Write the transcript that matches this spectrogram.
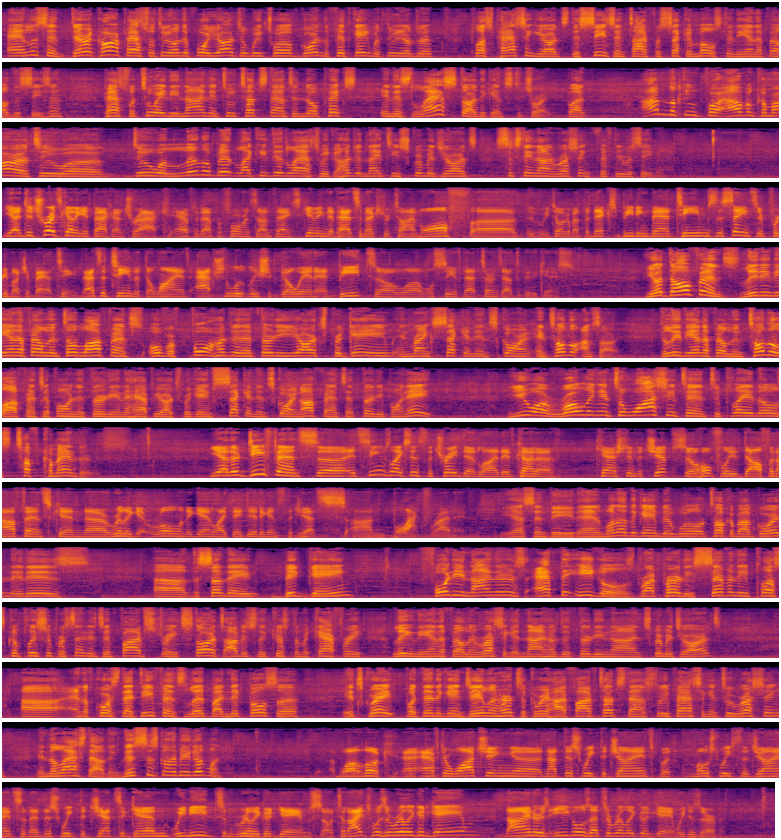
And listen, Derek Carr passed for 304 yards in week 12. Gordon, the fifth game with 300 plus passing yards this season, tied for second most in the NFL this season. Passed for 289 and two touchdowns and no picks in his last start against Detroit. But I'm looking for Alvin Kamara to uh, do a little bit like he did last week 119 scrimmage yards, 69 rushing, 50 receiving. Yeah, Detroit's got to get back on track after that performance on Thanksgiving. They've had some extra time off. Uh, we talk about the Knicks beating bad teams. The Saints are pretty much a bad team. That's a team that the Lions absolutely should go in and beat. So uh, we'll see if that turns out to be the case. Your Dolphins leading the NFL in total offense, over 430 yards per game, and ranked second in scoring in total. I'm sorry, to lead the NFL in total offense at 430 and a half yards per game, second in scoring offense at 30.8. You are rolling into Washington to play those tough commanders. Yeah, their defense, uh, it seems like since the trade deadline, they've kind of cashed into chips. So hopefully the Dolphin offense can uh, really get rolling again like they did against the Jets on Black Friday. Yes, indeed. And one other game that we'll talk about, Gordon, it is uh, the Sunday big game. 49ers at the Eagles. Brock Purdy, 70 plus completion percentage in five straight starts. Obviously, Christian McCaffrey leading the NFL in rushing at 939 scrimmage yards. Uh, and of course, that defense led by Nick Bosa, it's great. But then again, Jalen Hurts, a career high five touchdowns, three passing, and two rushing in the last outing. This is going to be a good one. Well, look, after watching uh, not this week the Giants, but most weeks the Giants, and then this week the Jets again, we need some really good games. So tonight's was a really good game. Niners, Eagles, that's a really good game. We deserve it.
